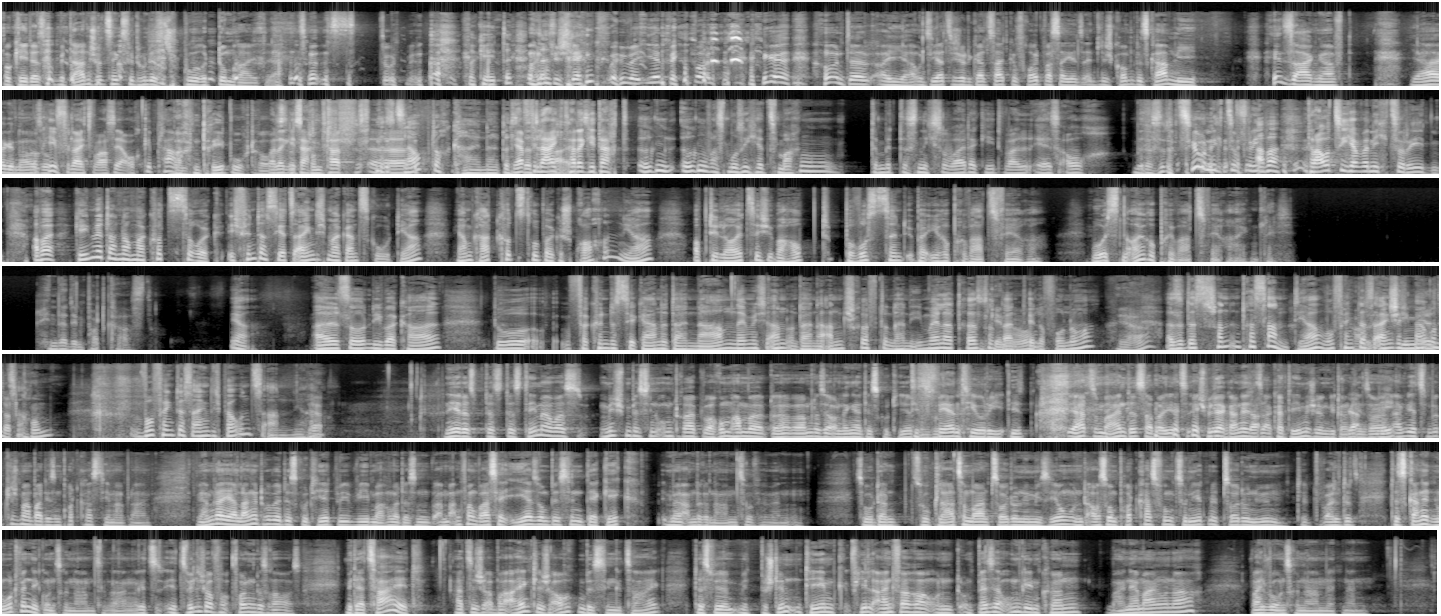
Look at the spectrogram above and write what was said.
okay, das hat mit Datenschutz nichts zu tun, das ist pure Dummheit. Ja. Also, das tut mir leid. Okay, d- Und das, Geschenk über ihren Paypal. und, äh, oh ja, und sie hat sich schon die ganze Zeit gefreut, was da jetzt endlich kommt. Es kam nie. Sagenhaft. Ja, genau okay, so. vielleicht war es ja auch geplant. Mach ein Drehbuch draus. weil er Das gedacht kommt- hat, das äh, glaubt doch keiner. Dass ja, das vielleicht hat er gedacht, irgend, irgendwas muss ich jetzt machen, damit das nicht so weitergeht, weil er ist auch mit der Situation nicht zufrieden, Aber, traut sich aber nicht zu reden. aber gehen wir doch noch mal kurz zurück. Ich finde das jetzt eigentlich mal ganz gut, ja. Wir haben gerade kurz drüber gesprochen, ja, ob die Leute sich überhaupt bewusst sind über ihre Privatsphäre. Wo ist denn eure Privatsphäre eigentlich? Hinter dem Podcast. Ja. Also, lieber Karl, du verkündest hier gerne deinen Namen, nehme ich an, und deine Anschrift und deine E-Mail-Adresse und deine Genau. Telefonnummer. Ja. Also, das ist schon interessant, ja. Wo fängt das eigentlich bei uns an? Wo fängt das eigentlich bei uns an? Ja. Ja. Nee, das, das, das Thema, was mich ein bisschen umtreibt, warum haben wir, wir haben das ja auch länger diskutiert. Die und so. Sphärentheorie. Die, ja, zum einen das, aber jetzt, ich will ja gar nicht ins Akademische irgendwie dran Ja, gehen, sondern nee. jetzt wirklich mal bei diesem Podcast-Thema bleiben. Wir haben da ja lange drüber diskutiert, wie, wie machen wir das. Und am Anfang war es ja eher so ein bisschen der Gag, immer andere Namen zu verwenden. So dann so klar zu machen, Pseudonymisierung und auch so ein Podcast funktioniert mit Pseudonymen, das, weil das, das ist gar nicht notwendig, unsere Namen zu sagen. Jetzt, jetzt will ich auf Folgendes raus. Mit der Zeit hat sich aber eigentlich auch ein bisschen gezeigt, dass wir mit bestimmten Themen viel einfacher und, und besser umgehen können, meiner Meinung nach, weil wir unsere Namen nicht nennen.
